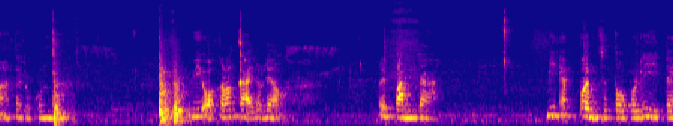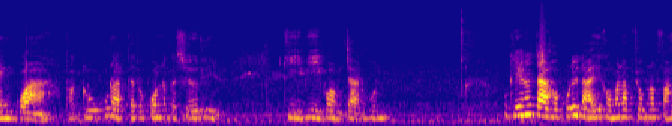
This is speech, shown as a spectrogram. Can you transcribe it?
มาแต่ทุกคนมาวีออกกำลังกายแล้วแล้วได้ปันจ้ะมีแอปเปิลสตรอเบอรี่แตงกวาผักลูกคุรัดแต่ทุกคนแล้วก็เชอร์รี่กีวีพร้อมจ้าทุกคน โอเคนะจ้าขอบคุณหลายๆที่เขามารับชมรับฟัง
